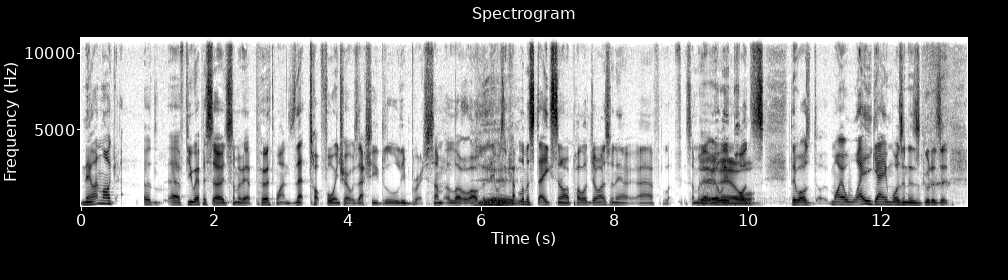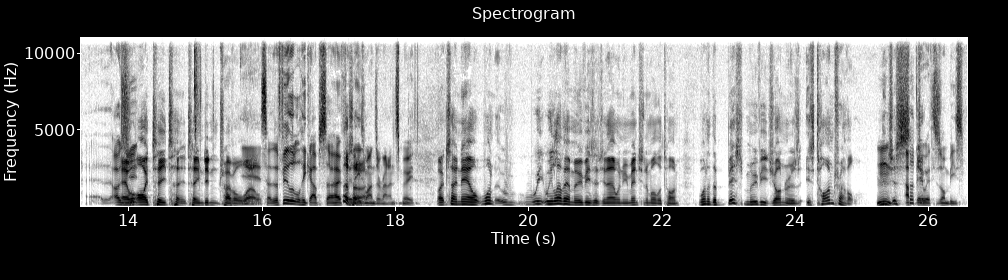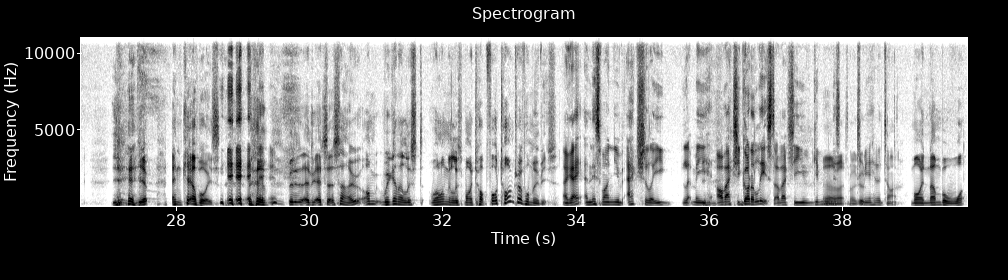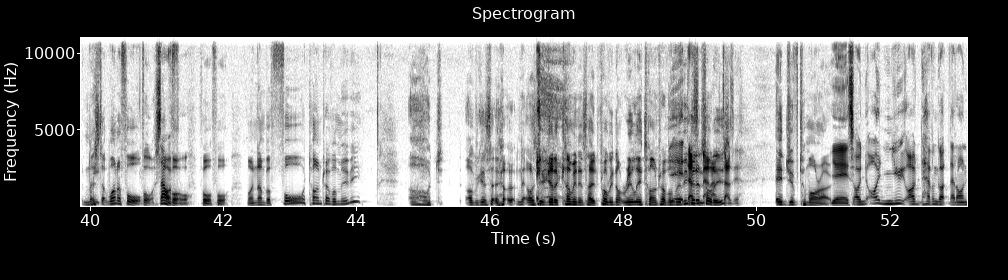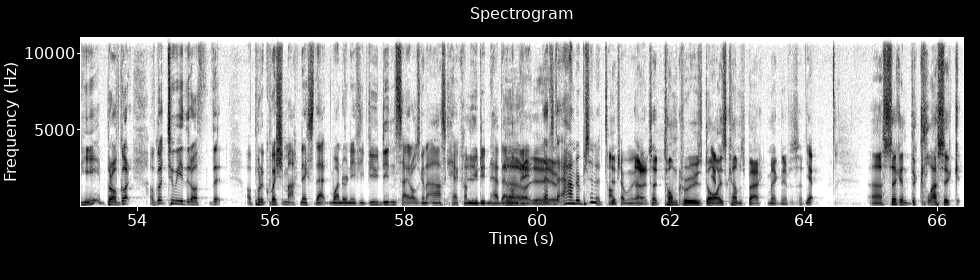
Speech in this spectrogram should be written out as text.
Now, unlike a, a few episodes, some of our Perth ones, that top four intro was actually deliberate. Some a lot of, there was a couple of mistakes, and I apologise for our uh, for some of the Yeah, earlier our- pods. There was my away game wasn't as good as it. Uh, I was u- Our IT te- team didn't travel well. yeah, so there's a few little hiccups. So hopefully That's these right. ones are running smooth. Right, so now one, we, we love our movies, as you know, and we mention them all the time. One of the best movie genres is time travel. Mm, it's just up such there with zombies. Yeah, yep, and cowboys. but it, it's uh, so I'm, we're going to list. Well, I'm going to list my top four time travel movies. Okay, and this one you've actually let me. I've actually got a list. I've actually you've given All this right, well, to good. me ahead of time. My number one, no, start- one or four. four. With four. Four, four. My number four time travel movie. Oh, I was going I was going to come in and say it's probably not really a time travel Yeah, movie, it but it sort of is. does it? Edge of Tomorrow. Yes, I, I knew I haven't got that on here, but I've got I've got two here that I that I put a question mark next to that, wondering if, if you didn't say it, I was going to ask how come you didn't have that on Oh, there. yeah, That's yeah. the 100% a time Yeah. travel movie. No, so Tom Cruise dies, comes back, magnificent. Yep. Uh, second, the classic,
